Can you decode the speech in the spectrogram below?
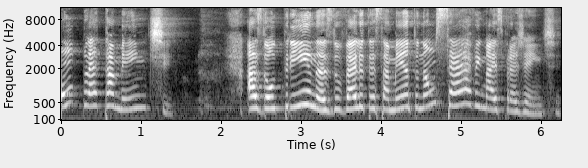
completamente. As doutrinas do Velho Testamento não servem mais para a gente.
